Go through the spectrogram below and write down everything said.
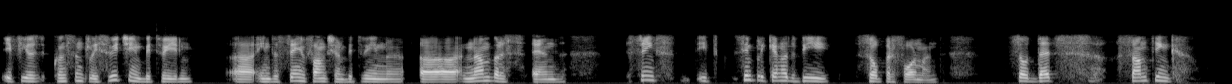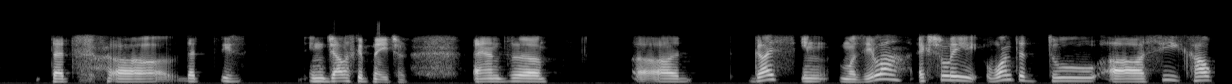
if you're constantly switching between uh, in the same function between uh, numbers and strings, it simply cannot be so performant. So that's something that uh, that is in JavaScript nature. And uh, uh, guys in Mozilla actually wanted to uh, see how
